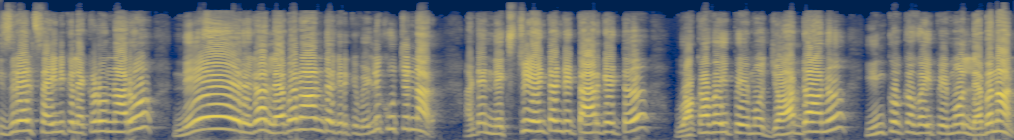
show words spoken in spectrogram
ఇజ్రాయెల్ సైనికులు ఎక్కడున్నారు? నేరుగా లెబనాన్ దగ్గరికి వెళ్ళి కూర్చున్నారు. అంటే నెక్స్ట్ ఏంటండి టార్గెట్? ఒకవైపు ఏమో జార్డాను ఇంకొక వైపు ఏమో లెబనాన్.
